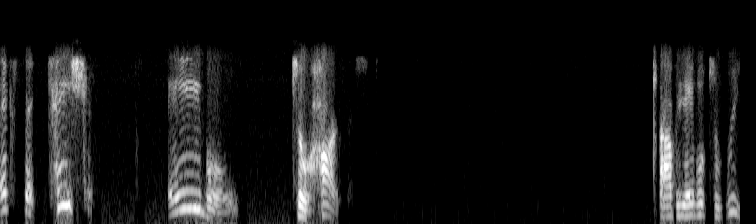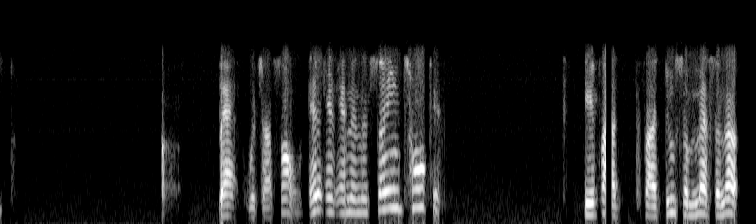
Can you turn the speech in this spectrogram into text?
expectation able to harvest. I'll be able to reap uh, that which I sown. And, and, and in the same token, if I if I do some messing up,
